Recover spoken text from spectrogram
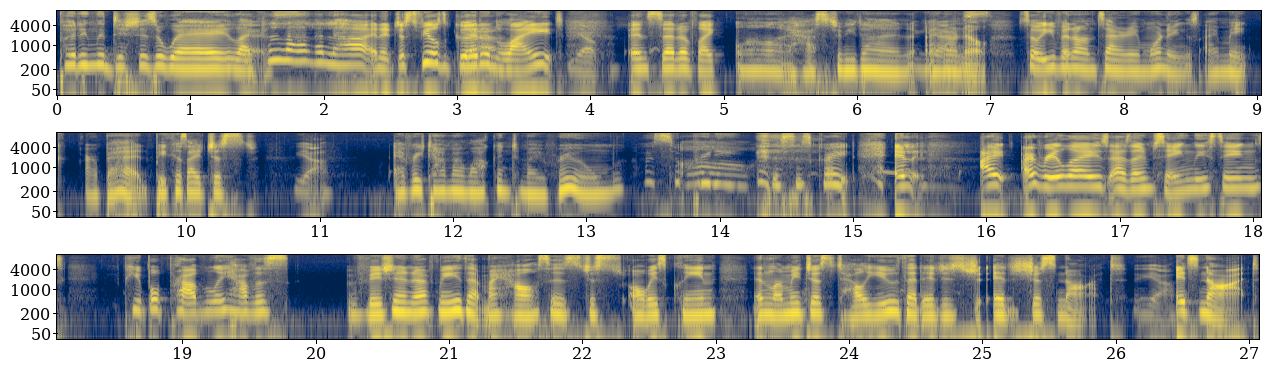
putting the dishes away, like Yes. la la la. And it just feels good and light Yep. instead of like, well, it has to be done. I don't know. So even on Saturday mornings, I make our bed because I just, yeah. every time I walk into my room, It's so oh, pretty. oh, this is great. And I, I realize as I'm saying these things, people probably have this vision of me that my house is just always clean. And let me just tell you that it is, it's just not. Yeah. It's not.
